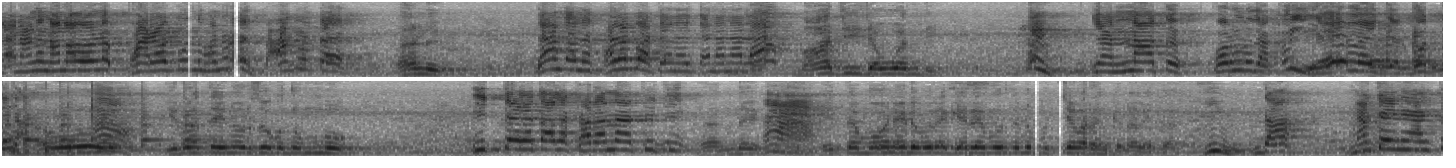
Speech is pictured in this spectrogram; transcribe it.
ನಾನು ನನ್ನ ಪರಬ್ಬು ಜಾಗ್ರತೆ. ಅಂಡ್ ಯಾಂತಾನೆ ಪರಬಾತೇನೈತೆ ನನ್ನಲ್ಲ? ಮಾಜಿ ಜವ್ವಂದಿ ಎನ್ನಾತ್ ಕೊರ್ಲುದಕ್ಕಳು ಏಳೈತೆ ಗೊತ್ತಿಲ್ಲ ಇರುವತ್ತೈದು ವರ್ಷ ದುಂಬು. ಇತ್ತೆಲ್ಲ ತಾಲ ಕಡಿಮೆ ಹಾ. ಇತ್ತ ಮೋನೆಡು ಊರ ಗೆರೆ ಬುರ್ದನು ಪುಚ್ಚೆ ಬರಂಕನ ಲೆಕ್ಕ ಇಂದ ಮತ್ತೇನೆ ಅಂತ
